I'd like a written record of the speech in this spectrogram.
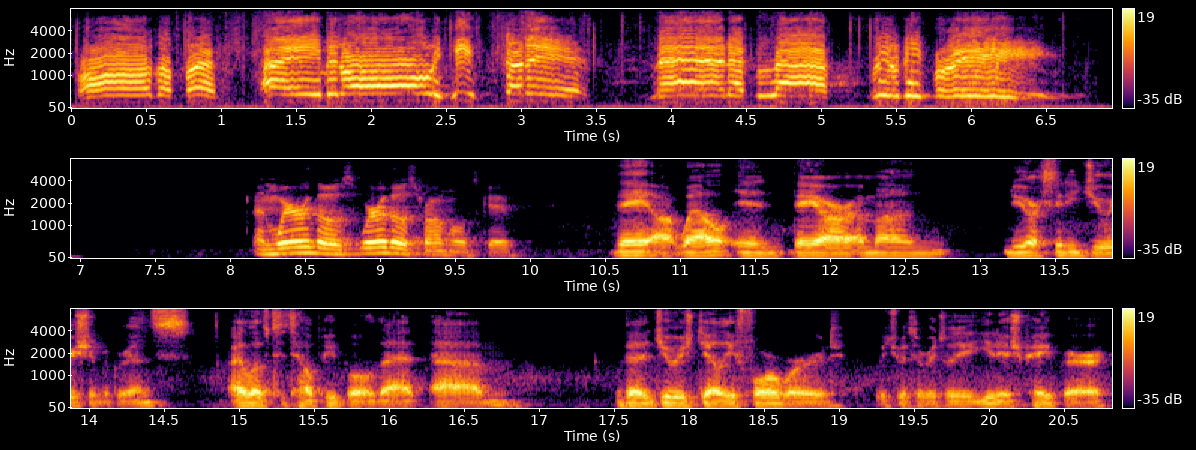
For the first time in all history, man at last will be free. And where are those where are those strongholds, Gabe? They are well in they are among New York City Jewish immigrants. I love to tell people that um, the Jewish Daily Forward, which was originally a Yiddish paper,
